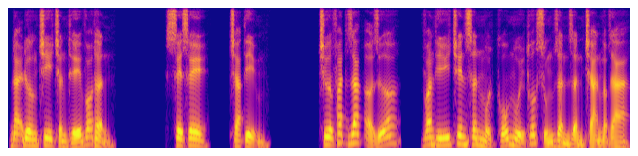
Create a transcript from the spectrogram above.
Đại đường chi trần thế võ thần. Cc tra tìm. Chưa phát giác ở giữa, văn thí trên sân một cỗ mùi thuốc súng dần dần tràn ngập ra.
